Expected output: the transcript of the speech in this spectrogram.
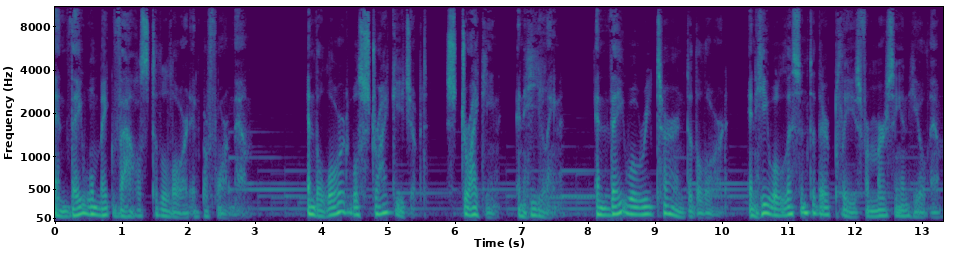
and they will make vows to the Lord and perform them. And the Lord will strike Egypt striking and healing, and they will return to the Lord, and he will listen to their pleas for mercy and heal them.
